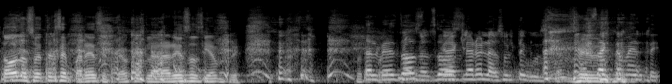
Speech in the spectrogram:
todos los suéteres se parecen, tengo que aclarar eso siempre. Tal vez dos... nos queda claro, el azul te gusta. Exactamente.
